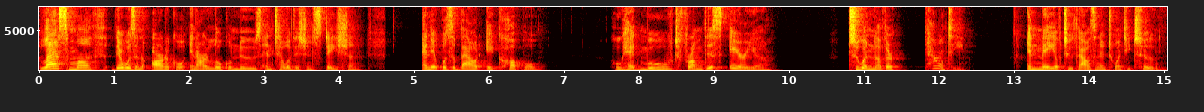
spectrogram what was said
Last month, there was an article in our local news and television station, and it was about a couple who had moved from this area to another county in May of 2022.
